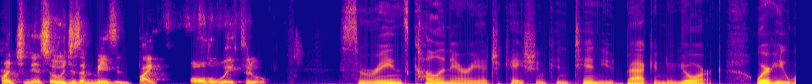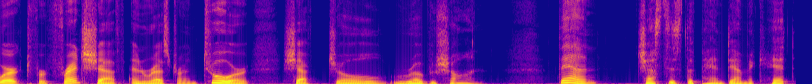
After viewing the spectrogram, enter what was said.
crunchiness. So it was just amazing bite all the way through. Serigne's culinary education continued back in New York, where he worked for French chef and restaurateur Chef Joel Robuchon. Then, just as the pandemic hit,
